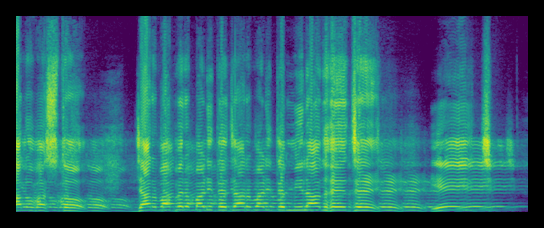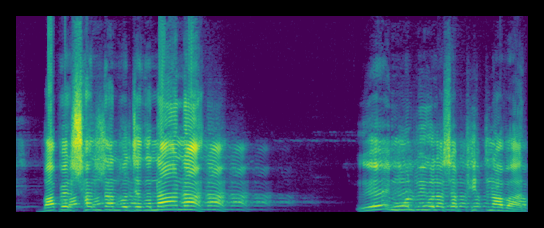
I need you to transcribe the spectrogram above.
ভালোবাসতো, যার বাপের বাড়িতে, যার বাড়িতে মিলাদ হয়েছে, এই বাপের সন্তান বলছে না না। এই মৌলবিগুলো সব ফিতনাবাজ,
